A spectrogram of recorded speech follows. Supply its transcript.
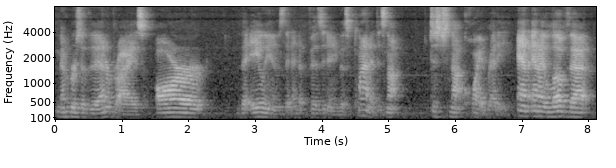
members of the Enterprise are the aliens that end up visiting this planet that's not just not quite ready. And and I love that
